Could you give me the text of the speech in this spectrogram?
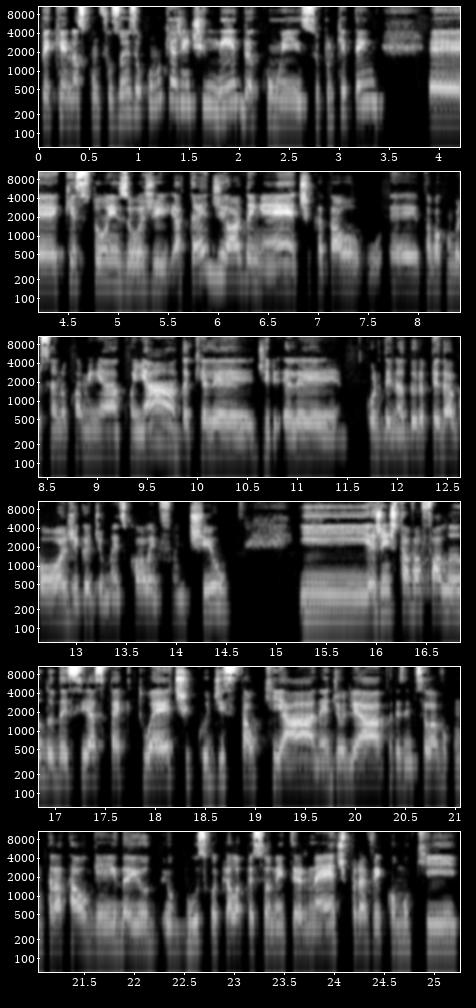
pequenas confusões ou como que a gente lida com isso? Porque tem é, questões hoje até de ordem ética, tal. É, eu estava conversando com a minha cunhada, que ela é, ela é coordenadora pedagógica de uma escola infantil, E a gente estava falando desse aspecto ético de stalkear, né? De olhar, por exemplo, se lá vou contratar alguém, daí eu, eu busco aquela pessoa na internet para ver como que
